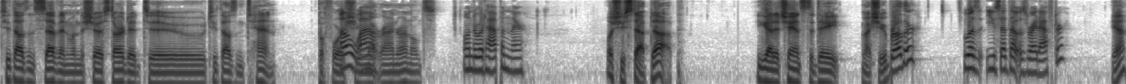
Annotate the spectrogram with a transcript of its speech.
2007 when the show started to 2010 before Oh, she wow. met Ryan Reynolds. Wonder what happened there. Well, she stepped up. You got a chance to date my shoe brother? Was you said that was right after? Yeah.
